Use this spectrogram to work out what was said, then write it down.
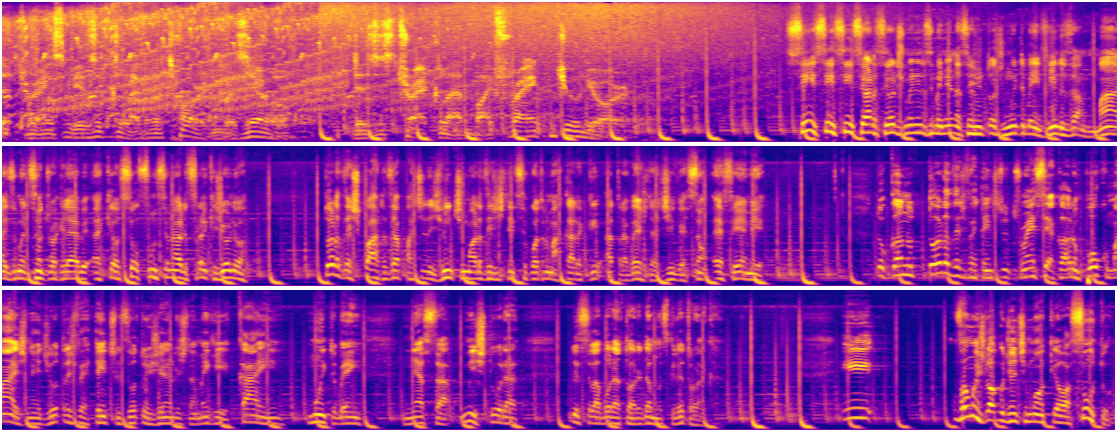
The Trance Music Laboratory in Brazil. This is track led by Frank Jr. Sim, sim, sim, senhoras e senhores, meninos e meninas, sejam todos muito bem-vindos a mais uma edição do Track Lab. Aqui é o seu funcionário Frank Jr. Todas as quartas, a partir das 21 horas, a gente tem esse encontro marcado aqui através da Diversão FM. Tocando todas as vertentes do trance e, é claro, um pouco mais, né, de outras vertentes outros gêneros também que caem muito bem nessa mistura desse laboratório da música eletrônica. E vamos logo de antemão aqui ao assunto,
